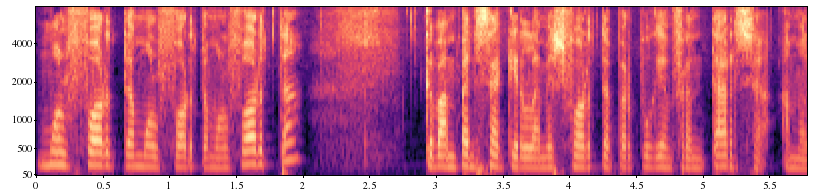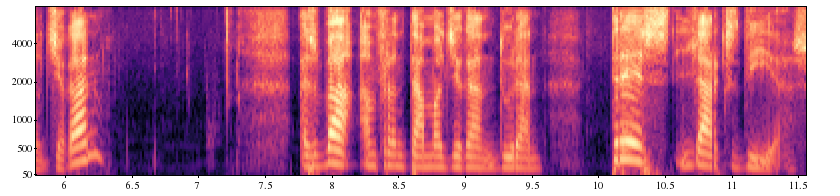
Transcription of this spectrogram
molt forta, molt forta, molt forta, que van pensar que era la més forta per poder enfrontar-se amb el gegant. Es va enfrontar amb el gegant durant tres llargs dies.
